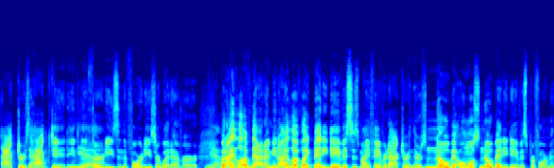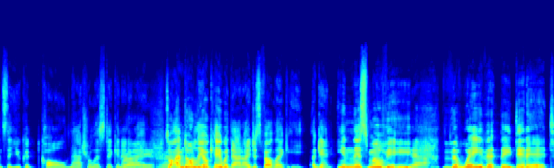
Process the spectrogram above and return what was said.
actors acted in Yeah. the 30s and the 40s or whatever. Yeah. But I love that. I mean, I love like Bette Davis is my favorite actor, and there's no, almost no Bette Davis performance that you could call naturalistic in any way. Right, So. I'm totally okay with that. I just felt like, again, in this movie, Yeah. the way that they did it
